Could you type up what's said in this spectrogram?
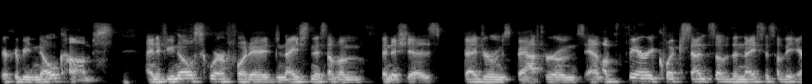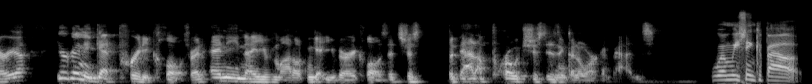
There could be no comps. And if you know square footage, niceness of them finishes, bedrooms, bathrooms, and a very quick sense of the niceness of the area, you're going to get pretty close, right? Any naive model can get you very close. It's just, but that approach just isn't going to work in patents. When we think about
